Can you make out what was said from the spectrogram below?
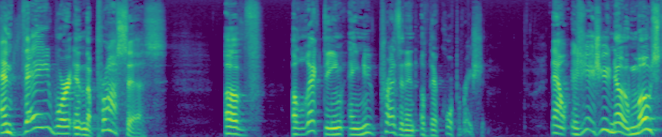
And they were in the process of electing a new president of their corporation. Now, as you, as you, know, most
